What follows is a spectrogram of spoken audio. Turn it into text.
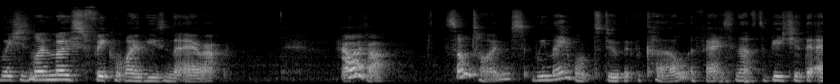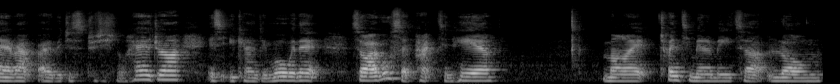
which is my most frequent way of using the Airwrap. However, Sometimes we may want to do a bit of a curl effect and that's the beauty of the Airwrap over just a traditional hairdryer is that you can do more with it. So I've also packed in here my 20 millimeter long,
